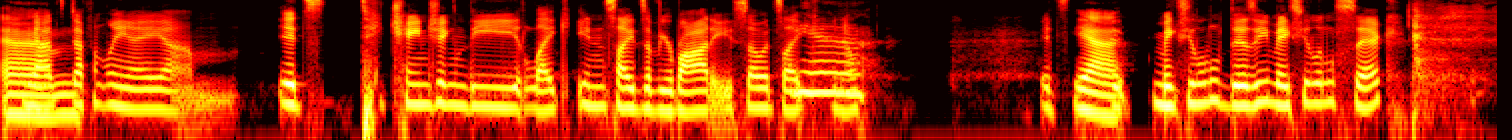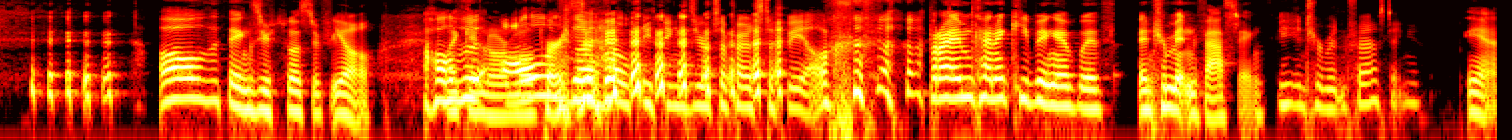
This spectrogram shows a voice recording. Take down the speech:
Um, yeah it's definitely a um it's t- changing the like insides of your body so it's like you know it's yeah. it makes you a little dizzy makes you a little sick all the things you're supposed to feel. all Like a the normal all the healthy things you're supposed to feel But I'm kind of keeping it with intermittent fasting. intermittent fasting Yeah.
